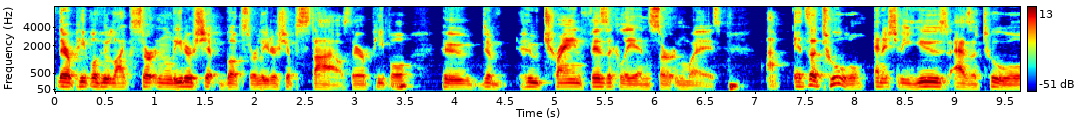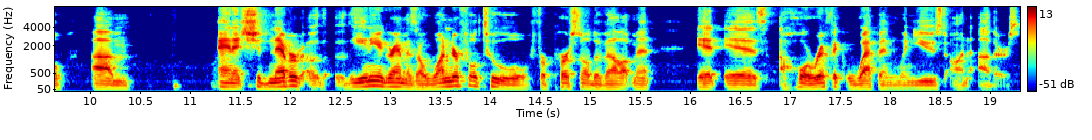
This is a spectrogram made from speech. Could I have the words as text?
there are people who like certain leadership books or leadership styles. There are people who who train physically in certain ways it's a tool and it should be used as a tool um, and it should never the enneagram is a wonderful tool for personal development. It is a horrific weapon when used on others.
